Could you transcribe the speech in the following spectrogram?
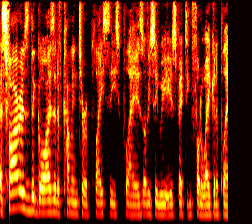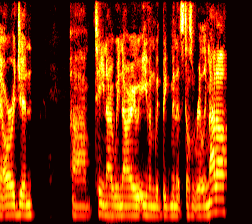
as far as the guys that have come in to replace these players, obviously we're expecting Fodawaker to play Origin. Um, Tino, we know, even with big minutes, doesn't really matter.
